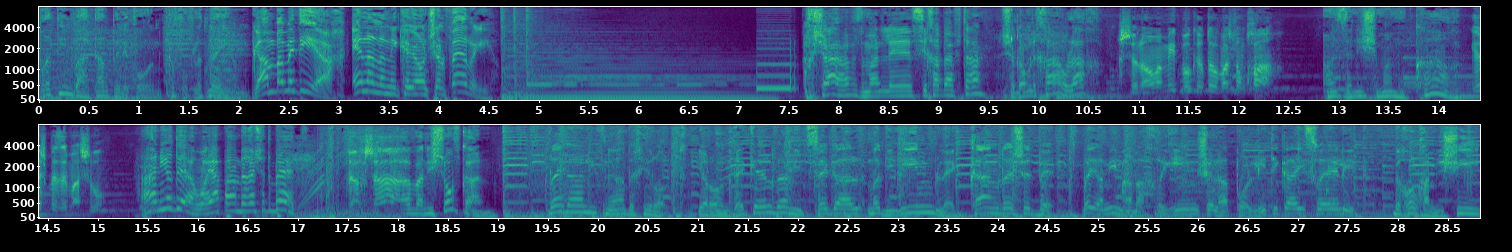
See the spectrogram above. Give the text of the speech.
פרטים באתר פלאפון, כפוף לתנאים. גם במדיח, אין על הניקיון של פרי. עכשיו זמן לשיחה בהפתעה. שלום לך או לך. שלום עמית, בוקר טוב, מה שלומך? אה, זה נשמע מוכר. יש בזה משהו. אה, אני יודע, הוא היה פעם ברשת ב'. ועכשיו אני שוב כאן. רגע לפני הבחירות, ירון דקל ועמית סגל מגיעים לכאן רשת ב' בימים המכריעים של הפוליטיקה הישראלית. בכל חמישי,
